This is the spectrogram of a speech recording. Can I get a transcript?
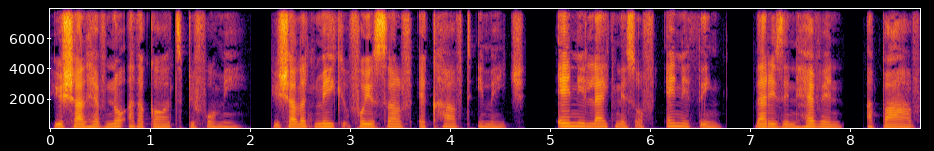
You shall have no other gods before me. You shall not make for yourself a carved image, any likeness of anything that is in heaven above,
